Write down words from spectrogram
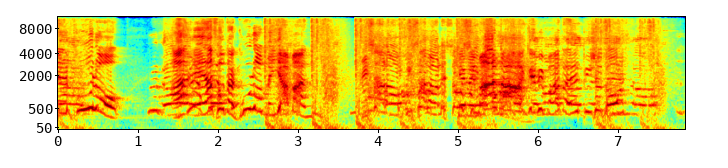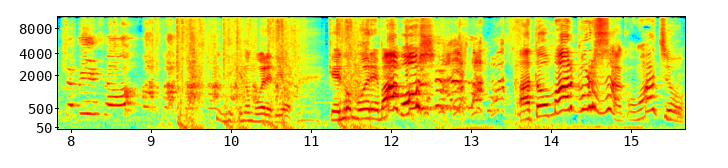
en el culo! ¡A- ¡El azotaculo me llaman! ¡Písalo, písalo, le sosi! ¡Que me mata! ¡Que me mata del pisotón! ¡Te piso! Que no muere, tío. Que no muere. ¡Vamos! A tomar por saco, macho.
